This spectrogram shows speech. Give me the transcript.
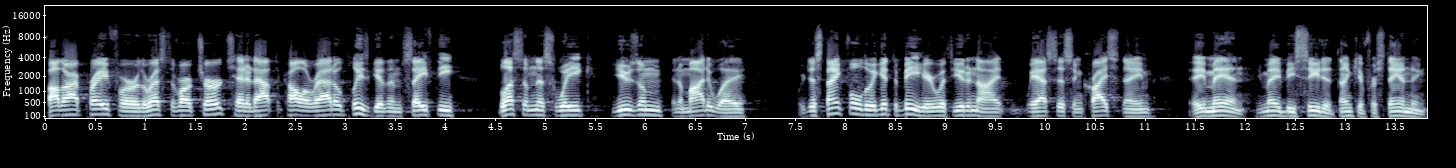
Father, I pray for the rest of our church headed out to Colorado. Please give them safety. Bless them this week. Use them in a mighty way. We're just thankful that we get to be here with you tonight. We ask this in Christ's name. Amen. You may be seated. Thank you for standing.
